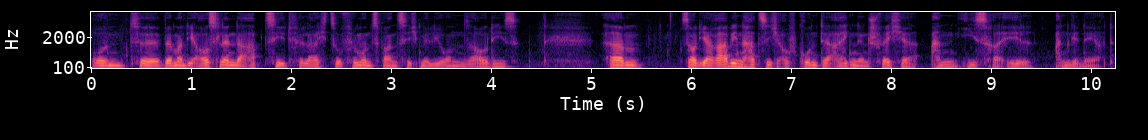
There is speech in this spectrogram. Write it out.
und äh, wenn man die Ausländer abzieht, vielleicht so 25 Millionen Saudis. Ähm, Saudi-Arabien hat sich aufgrund der eigenen Schwäche an Israel angenähert.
